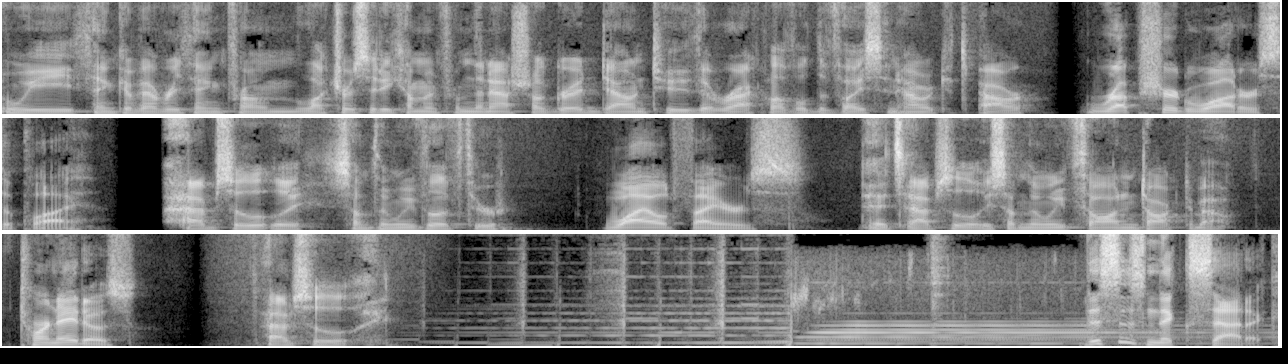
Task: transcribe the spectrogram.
We think of everything from electricity coming from the national grid down to the rack level device and how it gets power. Ruptured water supply. Absolutely. Something we've lived through. Wildfires. It's absolutely something we've thought and talked about. Tornadoes. Absolutely. This is Nick Sadek.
